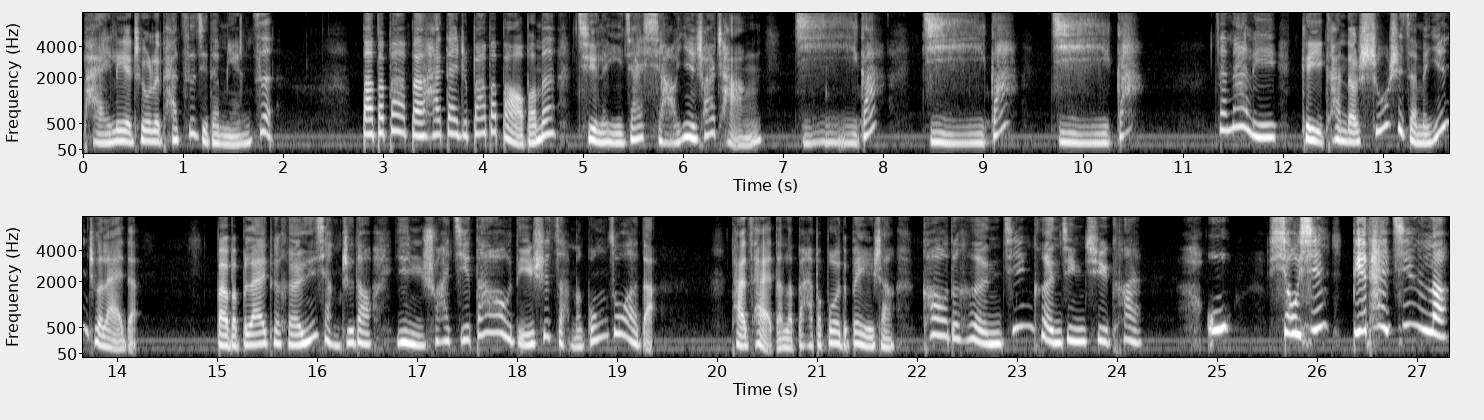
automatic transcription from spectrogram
排列出了他自己的名字。巴巴爸爸还带着巴巴宝宝们去了一家小印刷厂，叽嘎，叽嘎，叽嘎，在那里可以看到书是怎么印出来的。巴巴布莱特很想知道印刷机到底是怎么工作的。他踩到了巴巴波的背上，靠得很近很近去看。哦，小心，别太近了！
